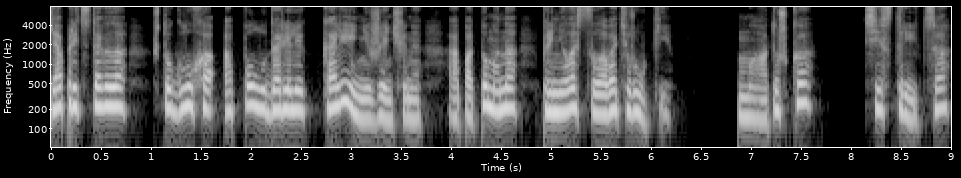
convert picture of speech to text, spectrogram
Я представила, что глухо о пол ударили колени женщины, а потом она принялась целовать руки. «Матушка? Сестрица?»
